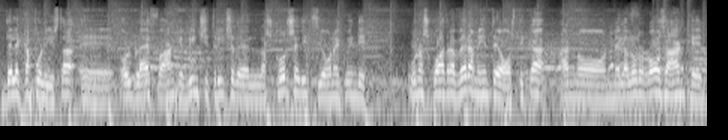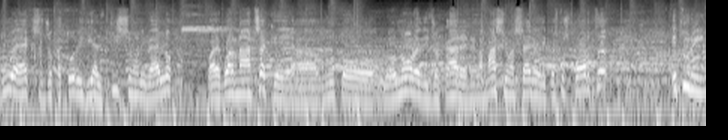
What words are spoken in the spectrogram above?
delle capolista e All Bluff anche vincitrice della scorsa edizione quindi una squadra veramente ostica. Hanno nella loro rosa anche due ex giocatori di altissimo livello quale Guarnaccia che ha avuto l'onore di giocare nella massima serie di questo sport e Turin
